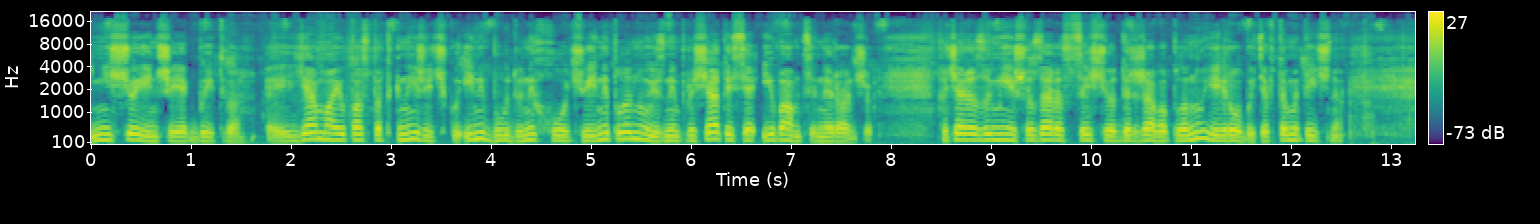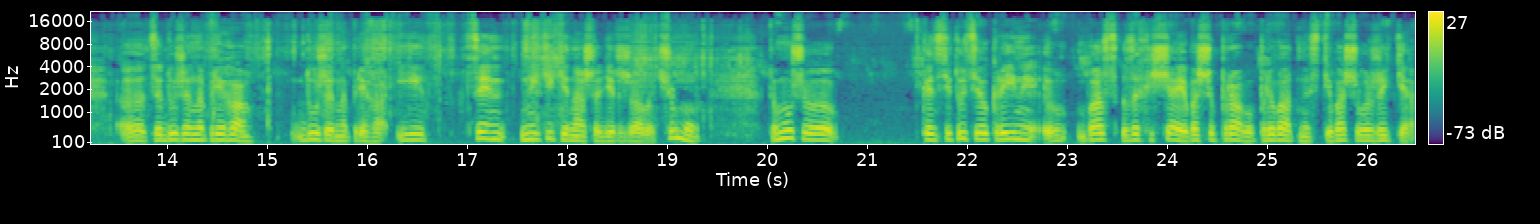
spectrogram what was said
ніщо інше, як битва. Е, Я маю паспорт книжечку і не буду, не хочу, і не планую з ним прощатися, і вам це не раджу. Хоча розумію, що зараз все, що держава планує і робить автоматично, е, це дуже напряга, дуже напряга. І це не тільки наша держава. Чому? Тому що Конституція України е, вас захищає, ваше право приватності, вашого життя.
